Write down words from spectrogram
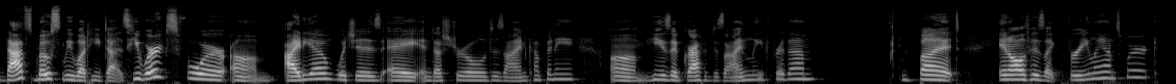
that's mostly what he does. He works for um, IDEO, which is a industrial design company. Um, he is a graphic design lead for them, but in all of his like freelance work,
